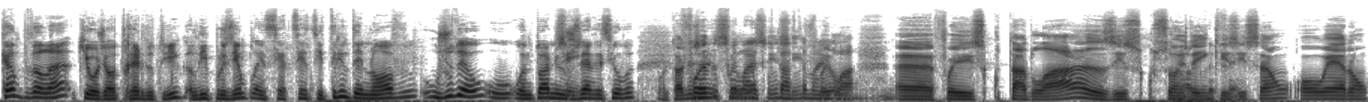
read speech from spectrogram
Campo da Lã, que hoje é o Terreiro do Trigo, ali, por exemplo, em 739, o judeu, o António Sim. José da Silva, António foi, José da foi lá Silva, sim, executado sim, também. Foi, lá. Uh, foi executado lá, as execuções da de fé. Inquisição ou eram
